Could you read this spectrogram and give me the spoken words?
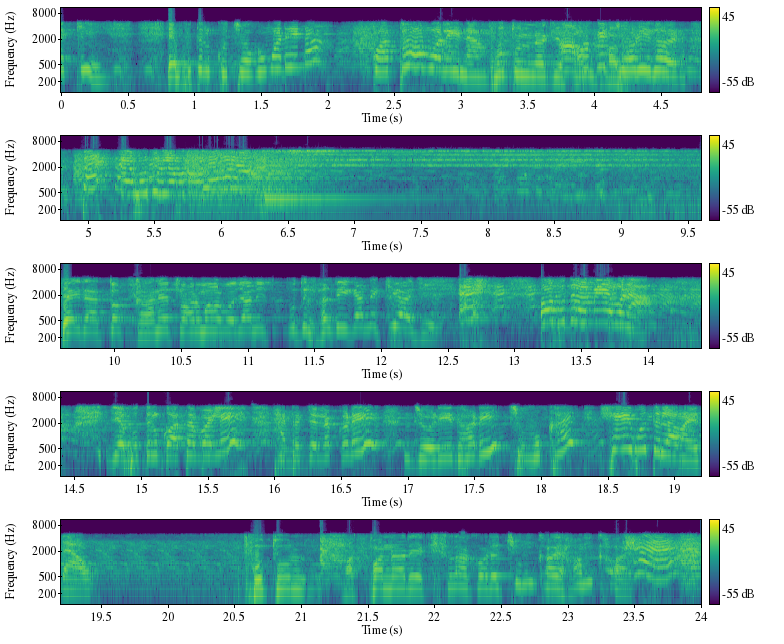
এ কি? এই পুতুল চোখ মারে না? কথাও বলে না। পুতুল নাকি আমাকে? জড়িয়ে ধরে। এই দেখ তোর কানে চর মারবো জানিস? পুতুল ফেলবি কানে কি আছে? ও পুতুল আমি নেব না। যে পুতুল কথা বলে হাঁটাচলা করে জড়িয়ে ধরে চুমু খায় সেই পুতুল আমায় দাও। পুতুল হাত পানারে খেলা করে চুমকায় হাম খায়। হ্যাঁ।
